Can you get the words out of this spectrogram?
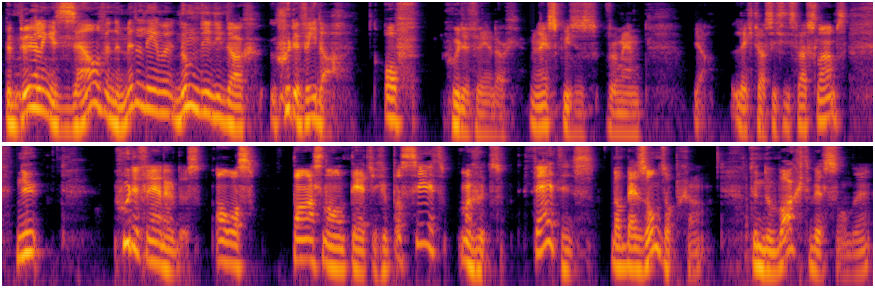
De Bruggelingen zelf in de middeleeuwen noemden die dag Goede Vrijdag of Goede Vrijdag. Mijn excuses voor mijn ja, licht racistisch West-Vlaams. Nu, Goede Vrijdag dus. Al was Pasen al een tijdje gepasseerd, maar goed. Feit is dat bij zonsopgang, toen de wacht wisselde,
